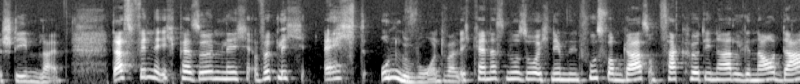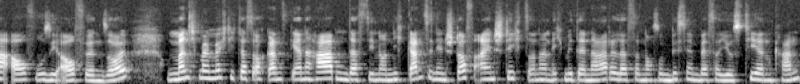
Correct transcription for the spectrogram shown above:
stehen bleibt. Das finde ich persönlich wirklich echt ungewohnt, weil ich kenne es nur so, ich nehme den Fuß vom Gas und zack hört die Nadel genau da auf, wo sie aufhören soll. Und manchmal möchte ich das auch ganz gerne haben, dass die noch nicht ganz in den Stoff einsticht, sondern ich mit der Nadel das dann noch so ein bisschen besser justieren kann.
